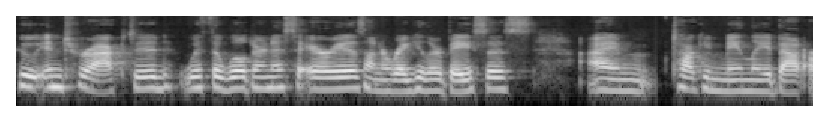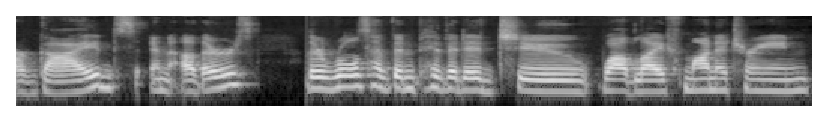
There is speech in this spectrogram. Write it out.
who interacted with the wilderness areas on a regular basis, I'm talking mainly about our guides and others, their roles have been pivoted to wildlife monitoring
